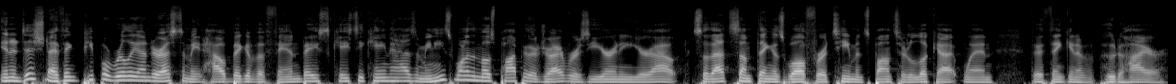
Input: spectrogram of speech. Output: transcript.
In addition, I think people really underestimate how big of a fan base Casey Kahne has. I mean, he's one of the most popular drivers year in and year out. So that's something as well for a team and sponsor to look at when they're thinking of who to hire.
